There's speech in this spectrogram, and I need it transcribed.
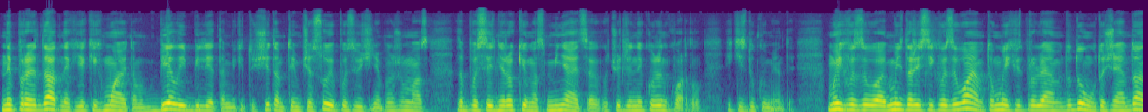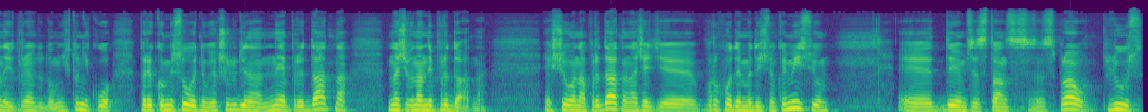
непридатних, яких мають там білий білет, там, які то ще там тимчасові посвідчення, тому що у нас за останні роки у нас міняється чуть ли не кожен квартал якісь документи. Ми їх визиваємо, ми навіть їх визиваємо, то ми їх відправляємо додому, уточняємо дані, відправляємо додому. Ніхто нікого перекомісовувати не буде. Якщо людина не придатна, значить вона не придатна. Якщо вона придатна, значить е, проходить медичну комісію, е, дивимося стан справ, плюс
